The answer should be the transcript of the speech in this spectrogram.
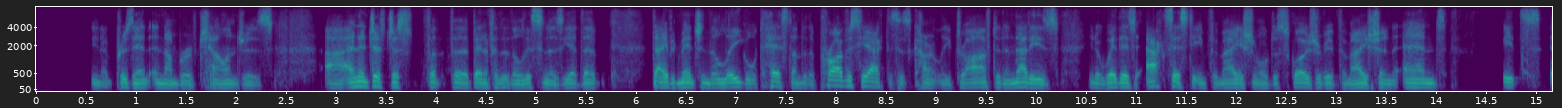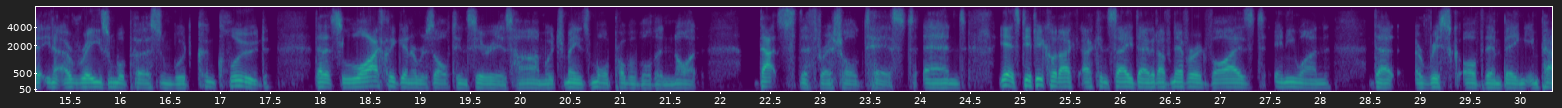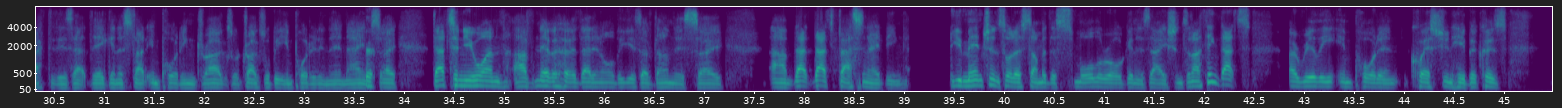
you know present a number of challenges uh, and then just just for, for the benefit of the listeners yeah the david mentioned the legal test under the privacy act as it's currently drafted and that is you know where there's access to information or disclosure of information and it's uh, you know a reasonable person would conclude that it's likely going to result in serious harm which means more probable than not. That's the threshold test. And yeah it's difficult. I, I, can say david i've never advised anyone that a risk of them being impacted is that they're going to start importing drugs or drugs will be imported in their name. So that's a new one. I've never heard that in all the years i've done this. So um, that that's fascinating you mentioned sort of some of the smaller organizations and i think that's a really important question here because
